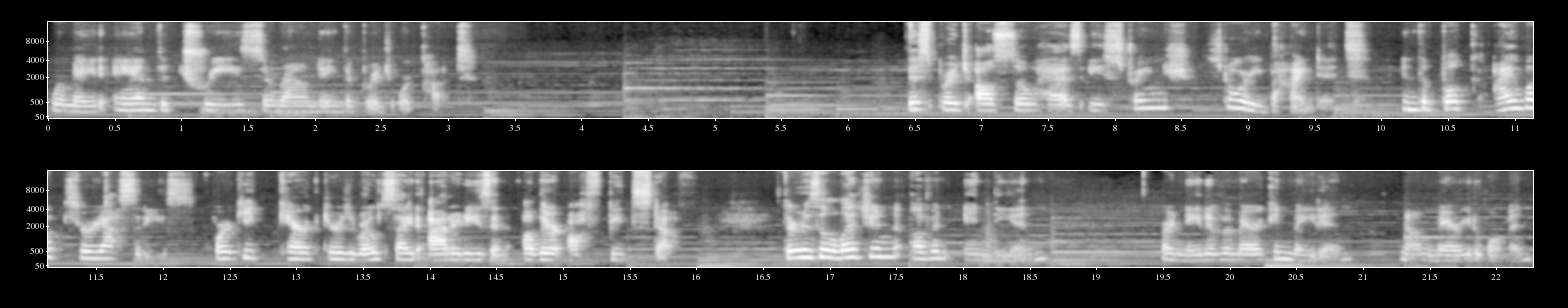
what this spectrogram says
were made and the trees surrounding the bridge were cut. This bridge also has a strange story behind it. In the book Iowa Curiosities, Quirky Characters, Roadside Oddities, and Other Offbeat Stuff, there is a legend of an Indian or Native American maiden now married woman,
